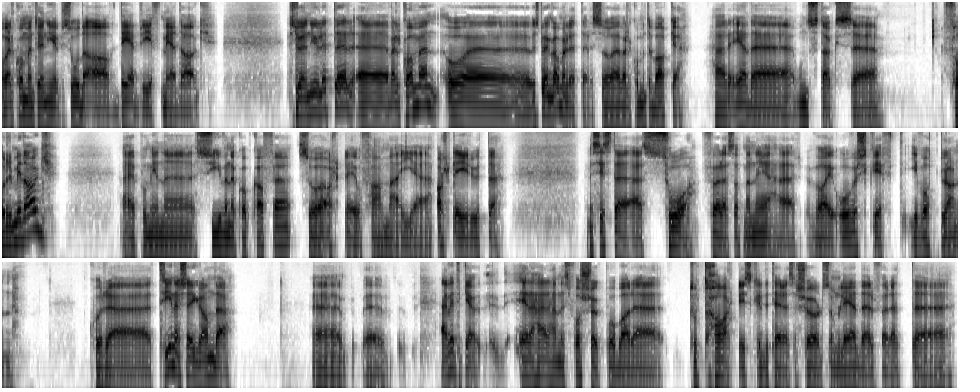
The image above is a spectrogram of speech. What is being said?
Og velkommen til en ny episode av Debrif med Dag. Hvis du er en ny lytter, eh, velkommen, og eh, hvis du er en gammel lytter, så velkommen tilbake. Her er det onsdags eh, formiddag. Jeg er på min syvende kopp kaffe, så alt er jo faen meg alt er i rute. Det siste jeg så før jeg satte meg ned her, var ei overskrift i Vårt Land hvor Trine Skei Grande Jeg vet ikke, er det her hennes forsøk på å bare totalt diskreditere seg sjøl som leder for et, eh,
